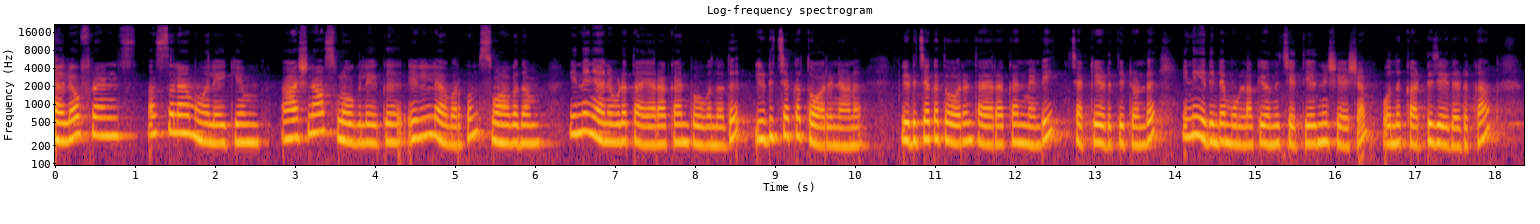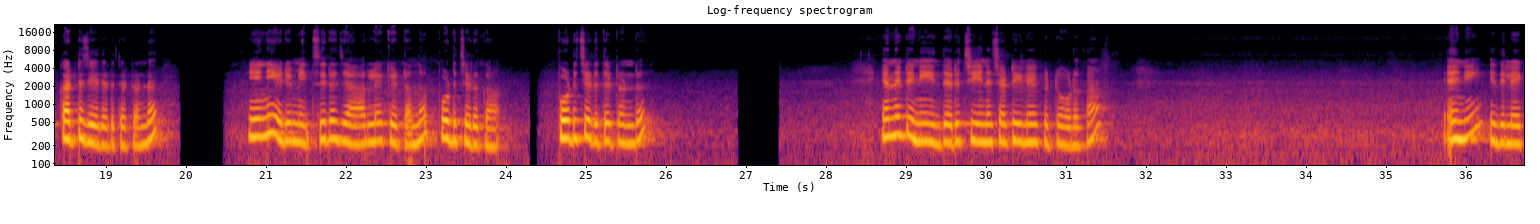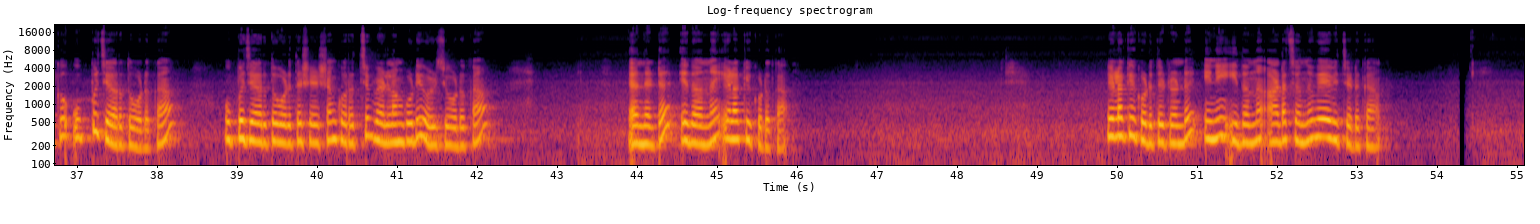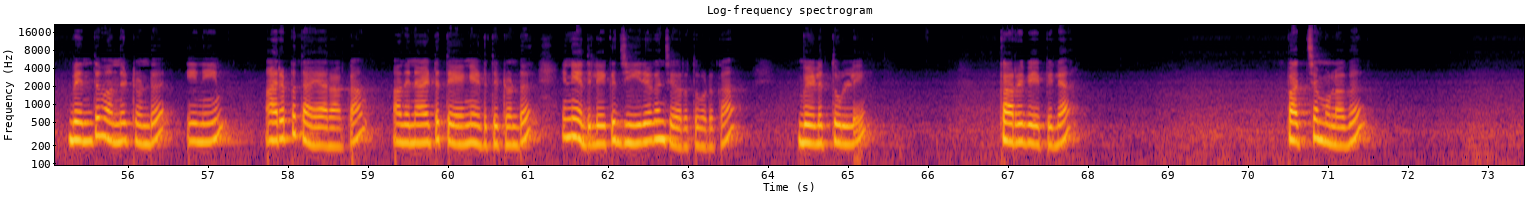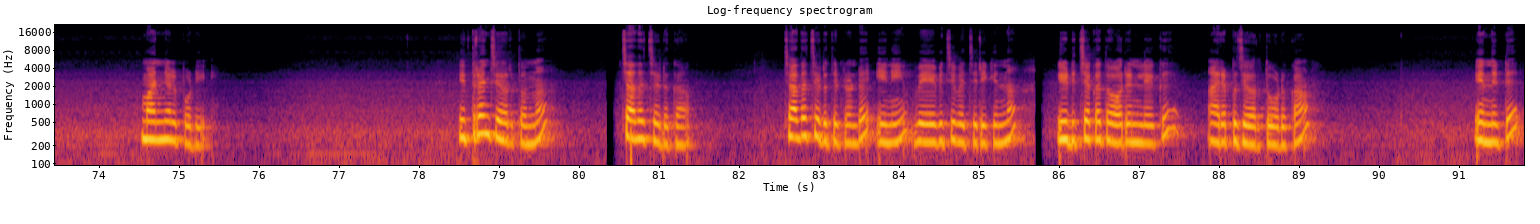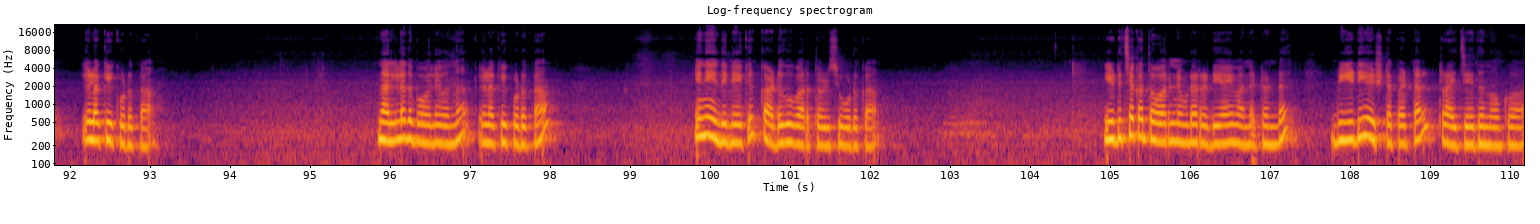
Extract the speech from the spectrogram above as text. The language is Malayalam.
ഹലോ ഫ്രണ്ട്സ് അസ്സലാമു അലൈക്കും ആഷ്നാസ് വ്ലോഗിലേക്ക് എല്ലാവർക്കും സ്വാഗതം. ഇന്ന് ഞാനിവിടെ തയ്യാറാക്കാൻ പോകുന്നത് ഇടിച്ചക്ക തോരനാണ്. ഇടിച്ചക്ക തോരൻ തയ്യാറാക്കാൻ വേണ്ടി ചക്ക എടുത്തിട്ടുണ്ട്. ഇനി ഇതിന്റെ മുള്ളൊക്കെ ഒന്ന് ചെത്തിയതിന് ശേഷം ഒന്ന് കട്ട് ചെയ്തെടുക്കാം. കട്ട് ചെയ്തെടുത്തിട്ടുണ്ട്. ഇനി ഒരു മിക്സിയുടെ ജാറിലേക്ക് ഇട്ടൊന്ന് പൊടിച്ചെടുക്കാം. പൊടിച്ചെടുത്തിട്ടുണ്ട്. എന്നിട്ട് ഇനി ഇതൊരു ചീനച്ചട്ടിയിലേക്ക് ഇട്ട് കൊടുക്കാം. ഇനി ഇതിലേക്ക് ഉപ്പ് ചേർത്ത് കൊടുക്കാം. ഉപ്പ് ചേർത്ത് കൊടുത്ത ശേഷം കുറച്ച് വെള്ളം കൂടി ഒഴിച്ചു കൊടുക്കാം. എന്നിട്ട് ഇതൊന്ന് ഇളക്കി കൊടുക്കാം. ഇളക്കി കൊടുത്തിട്ടുണ്ട്. ഇനി ഇതൊന്ന് അടച്ചൊന്ന് വേവിച്ചെടുക്കാം. വെന്ത് വന്നിട്ടുണ്ട്. ഇനിയും അരപ്പ് തയ്യാറാക്കാം. അതിനായിട്ട് തേങ്ങ എടുത്തിട്ടുണ്ട്. ഇനി അതിലേക്ക് ജീരകം ചേർത്ത് കൊടുക്കാം. വെളുത്തുള്ളി കറിവേപ്പില പച്ചമുളക് മഞ്ഞൾപ്പൊടി. ഇത്രയും ചേർത്തൊന്ന് ചതച്ചെടുക്കാം. ചതച്ചെടുത്തിട്ടുണ്ട്. ഇനി വേവിച്ച് വെച്ചിരിക്കുന്ന ഇടിച്ചക്ക തോരനിലേക്ക് അരപ്പ് ചേർത്ത് കൊടുക്കാം. എന്നിട്ട് ഇളക്കി കൊടുക്കാം. നല്ലതുപോലെ ഒന്ന് ഇളക്കി കൊടുക്കാം. ഇനി ഇതിലേക്ക് കടുക് വറുത്തൊഴിച്ച് കൊടുക്കാം. ഇടിച്ചക്ക തോരൻ ഇവിടെ റെഡിയായി വന്നിട്ടുണ്ട്. വീഡിയോ ഇഷ്ടപ്പെട്ടാൽ ട്രൈ ചെയ്ത് നോക്കുക.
